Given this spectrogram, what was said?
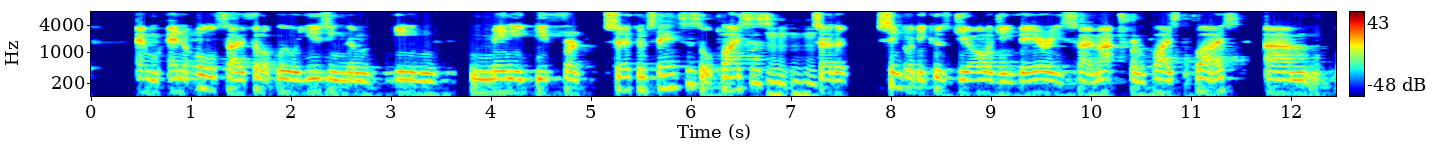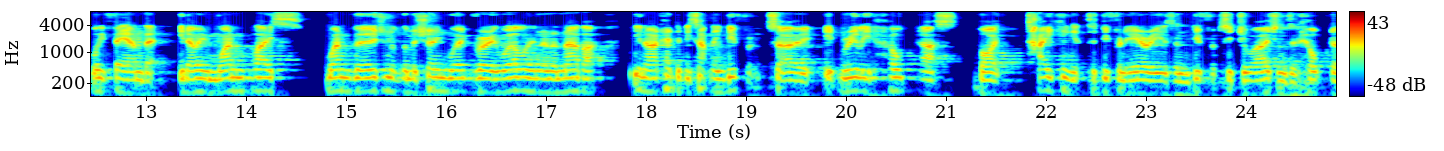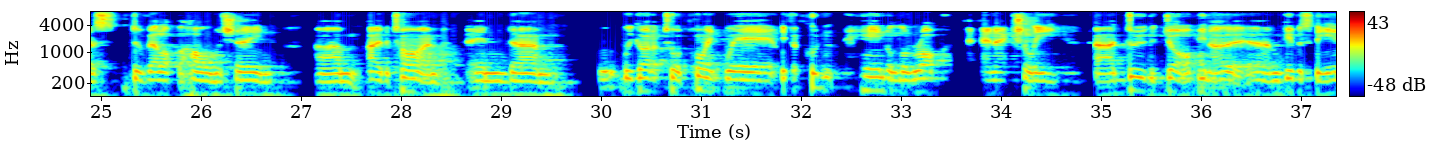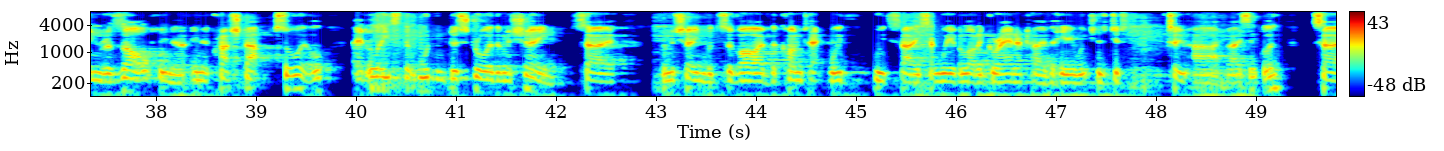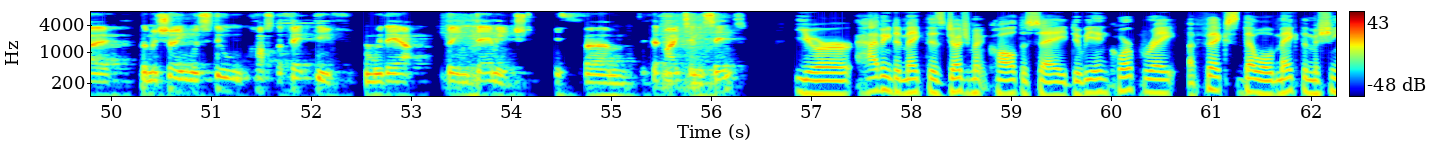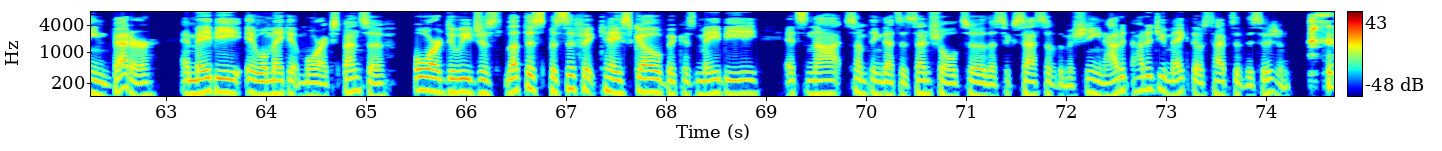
and and also Philip, we were using them in many different circumstances or places. Mm-hmm, mm-hmm. So that simply because geology varies so much from place to place, um, we found that, you know, in one place, one version of the machine worked very well, and in another, you know, it had to be something different. So it really helped us by taking it to different areas and different situations. It helped us develop the whole machine um, over time. And um, we got it to a point where if it couldn't handle the rock and actually uh, do the job, you know, um, give us the end result in a, in a crushed up soil, at least it wouldn't destroy the machine. So the machine would survive the contact with, with say, so we have a lot of granite over here, which is just too hard, basically. So the machine was still cost effective without being damaged, if, um, if that makes any sense. You're having to make this judgment call to say, do we incorporate a fix that will make the machine better and maybe it will make it more expensive? Or do we just let this specific case go because maybe it's not something that's essential to the success of the machine? How did how did you make those types of decisions?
